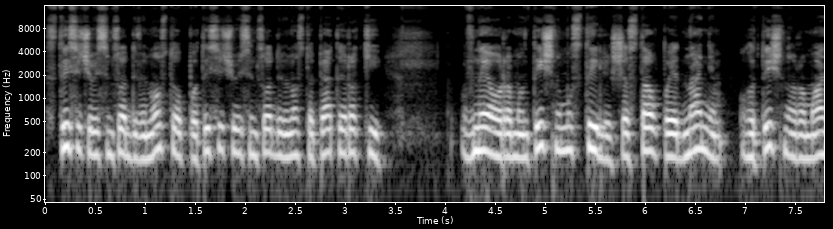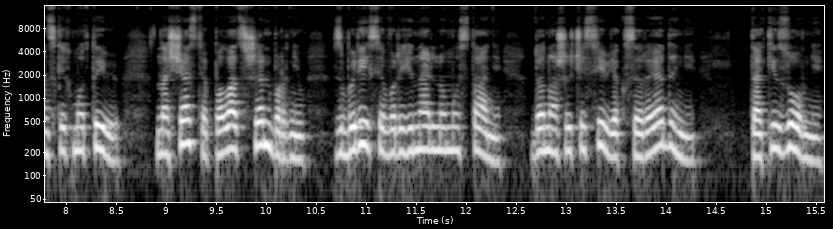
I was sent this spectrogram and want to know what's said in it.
з 1890 по 1895 роки в неоромантичному стилі, що став поєднанням готично-романських мотивів. На щастя, палац Шенборнів зберігся в оригінальному стані до наших часів як всередині, так і зовні.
